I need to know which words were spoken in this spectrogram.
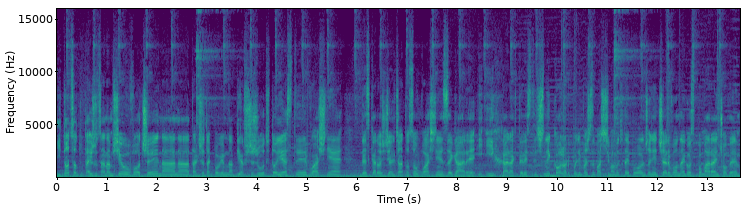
I to, co tutaj rzuca nam się w oczy, na, na tak, że tak powiem, na pierwszy rzut, to jest y, właśnie deska rozdzielcza, to są właśnie zegary i ich charakterystyczny kolor, ponieważ zobaczcie, mamy tutaj połączenie czerwonego z pomarańczowym.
